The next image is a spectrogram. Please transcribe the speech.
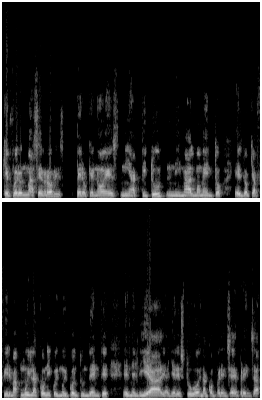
que fueron más errores, pero que no es ni actitud ni mal momento, es lo que afirma muy lacónico y muy contundente en el día de ayer estuvo en la conferencia de prensa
